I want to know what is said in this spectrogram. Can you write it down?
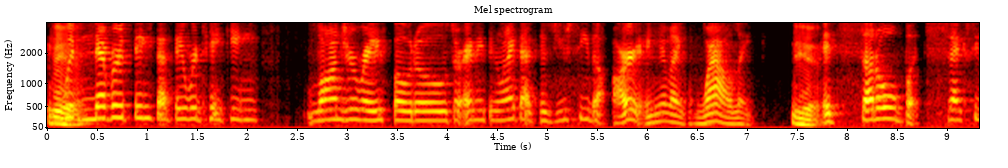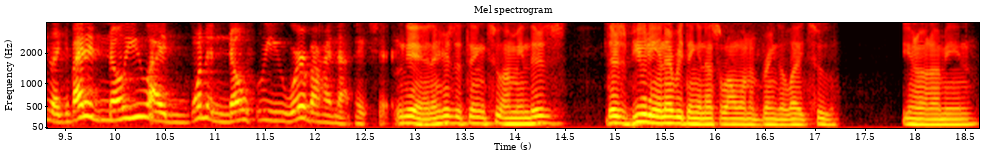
you would never think that they were taking lingerie photos or anything like that because you see the art and you're like, wow, like, Yeah. it's subtle but sexy. Like if I didn't know you, I'd want to know who you were behind that picture. Yeah, and here's the thing too. I mean, there's there's beauty in everything, and that's what I want to bring to light too. You know what I mean?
